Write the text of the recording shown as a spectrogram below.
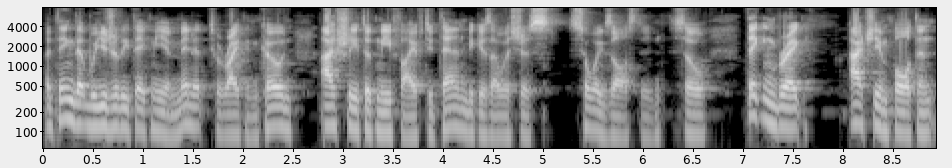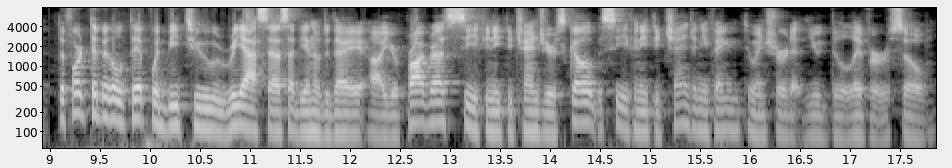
a thing that would usually take me a minute to write in code actually took me 5 to 10 because I was just so exhausted. So taking break, actually important. The fourth typical tip would be to reassess at the end of the day uh, your progress, see if you need to change your scope, see if you need to change anything to ensure that you deliver. So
